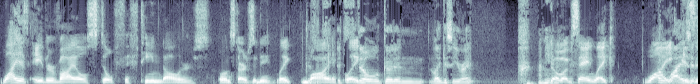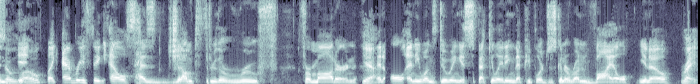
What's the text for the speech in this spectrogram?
why is Aether Vial still fifteen dollars on Star City? Like, why? it's, it's like, still good in legacy, right? I mean no, I'm saying like, why? Oh, why is it so low? Like everything else has jumped through the roof for modern. Yeah. and all anyone's doing is speculating that people are just going to run vial, You know. right.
